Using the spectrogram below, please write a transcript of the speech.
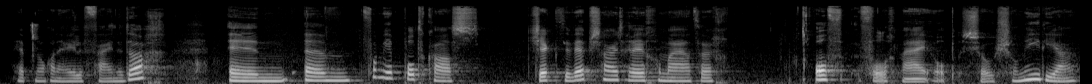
Heb nog een hele fijne dag. En um, voor meer podcasts, check de website regelmatig. Of volg mij op social media.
